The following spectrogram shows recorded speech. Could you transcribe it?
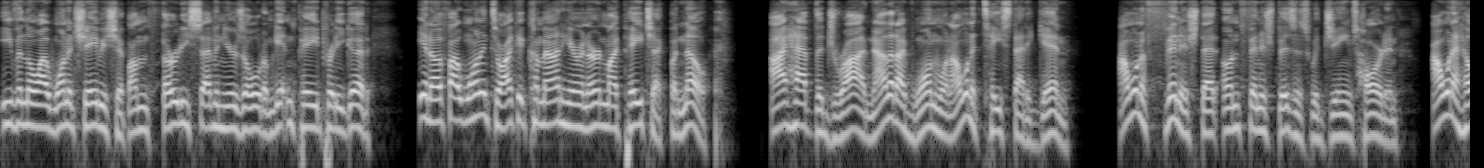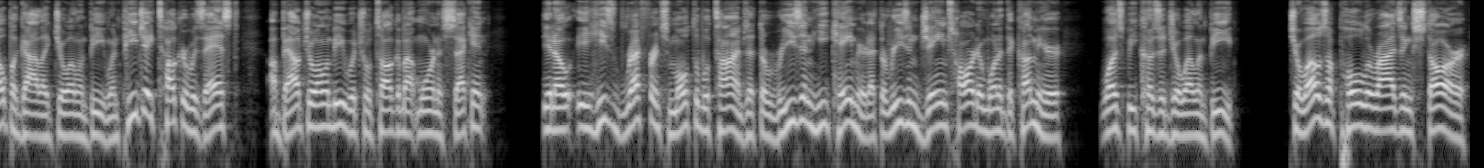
even though I won a championship. I'm 37 years old. I'm getting paid pretty good you know, if I wanted to, I could come out here and earn my paycheck. But no, I have the drive. Now that I've won one, I want to taste that again. I want to finish that unfinished business with James Harden. I want to help a guy like Joel Embiid. When PJ Tucker was asked about Joel Embiid, which we'll talk about more in a second, you know, he's referenced multiple times that the reason he came here, that the reason James Harden wanted to come here was because of Joel Embiid. Joel's a polarizing star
